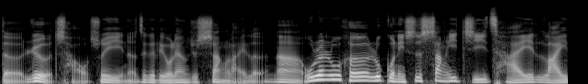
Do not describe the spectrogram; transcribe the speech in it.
的热潮，所以呢，这个流量就上来了。那无论如何，如果你是上一集才来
